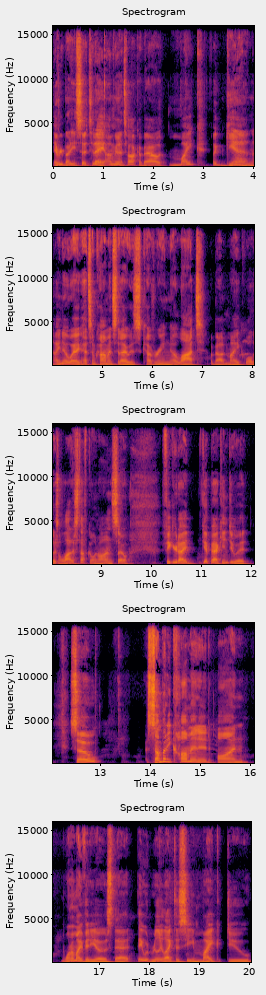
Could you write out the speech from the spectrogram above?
Hey everybody, so today I'm going to talk about Mike again. I know I had some comments that I was covering a lot about Mike. Well, there's a lot of stuff going on, so figured I'd get back into it. So somebody commented on one of my videos that they would really like to see Mike do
